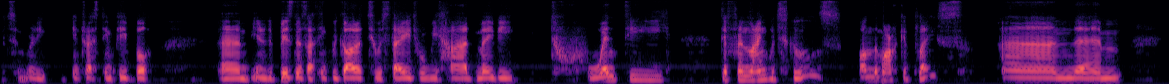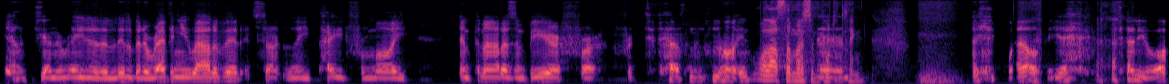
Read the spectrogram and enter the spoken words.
with some really interesting people. Um, you know, the business, I think we got it to a stage where we had maybe 20 different language schools on the marketplace and um, you know, generated a little bit of revenue out of it. It certainly paid for my empanadas and beer for, for 2009. Well, that's the most important um, thing. Well, yeah, tell you what,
